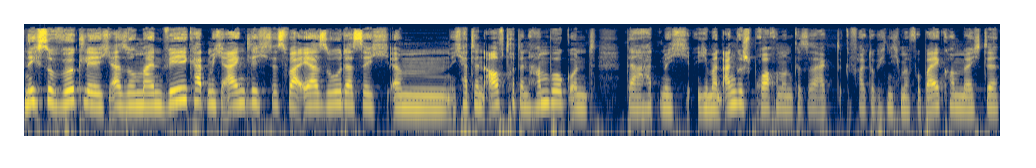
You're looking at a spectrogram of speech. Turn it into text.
Nicht so wirklich. Also mein Weg hat mich eigentlich, das war eher so, dass ich, ähm, ich hatte einen Auftritt in Hamburg und da hat mich jemand angesprochen und gesagt, gefragt, ob ich nicht mehr vorbeikommen möchte.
